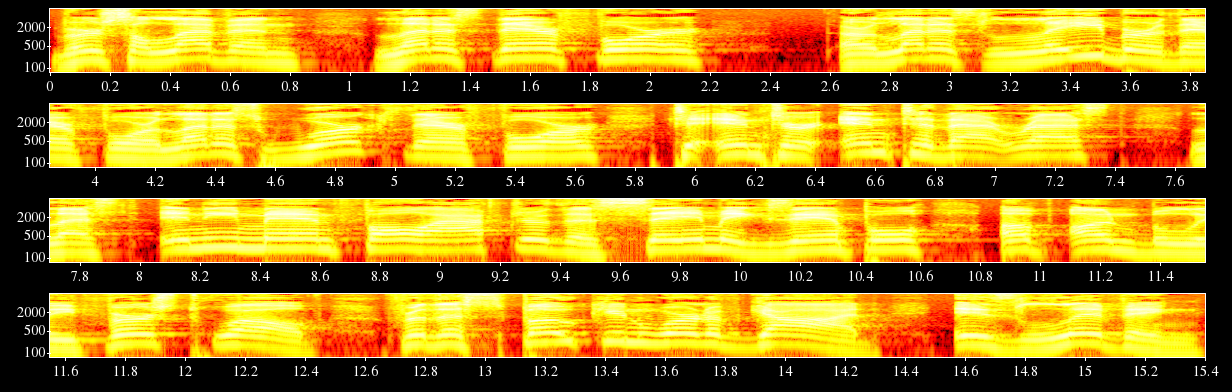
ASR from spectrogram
Verse 11, let us therefore, or let us labor therefore, let us work therefore to enter into that rest, lest any man fall after the same example of unbelief. Verse 12, for the spoken word of God is living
